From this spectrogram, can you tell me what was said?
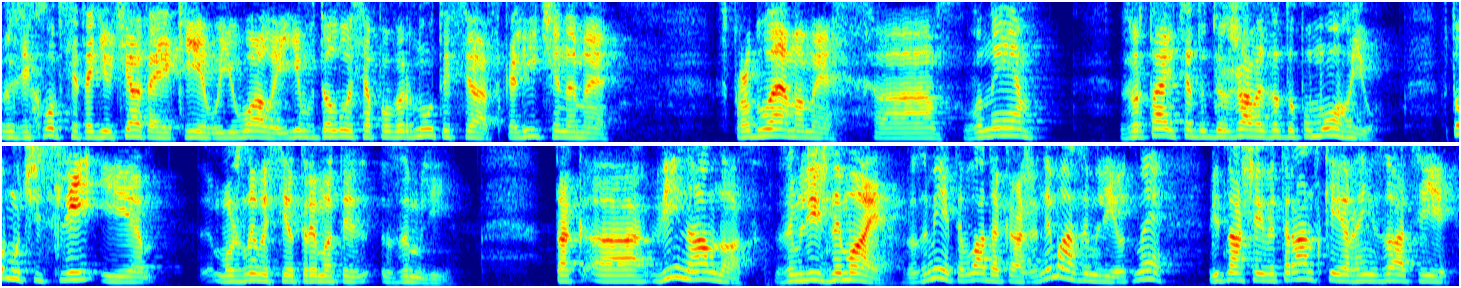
Друзі, хлопці та дівчата, які воювали, їм вдалося повернутися скаліченими, з проблемами. Вони звертаються до держави за допомогою, в тому числі і можливості отримати землі. Так, війна в нас, землі ж немає. Розумієте, влада каже, нема землі. От ми від нашої ветеранської організації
